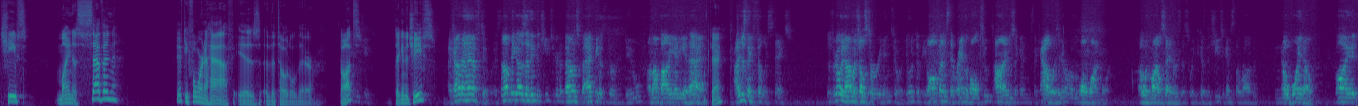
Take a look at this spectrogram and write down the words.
Chiefs minus seven. 54 and a half is the total there. Thoughts? Taking the Chiefs? I kind of have to. It's not because I think the Chiefs are going to bounce back because they're due. I'm not buying any of that. Okay. I just think Philly stinks. There's really not much else to read into it. You looked at the offense; they ran the ball two times against the Cowboys. They're going to run the ball a lot more uh, with Miles Sanders this week because the Chiefs against the run, no bueno. But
